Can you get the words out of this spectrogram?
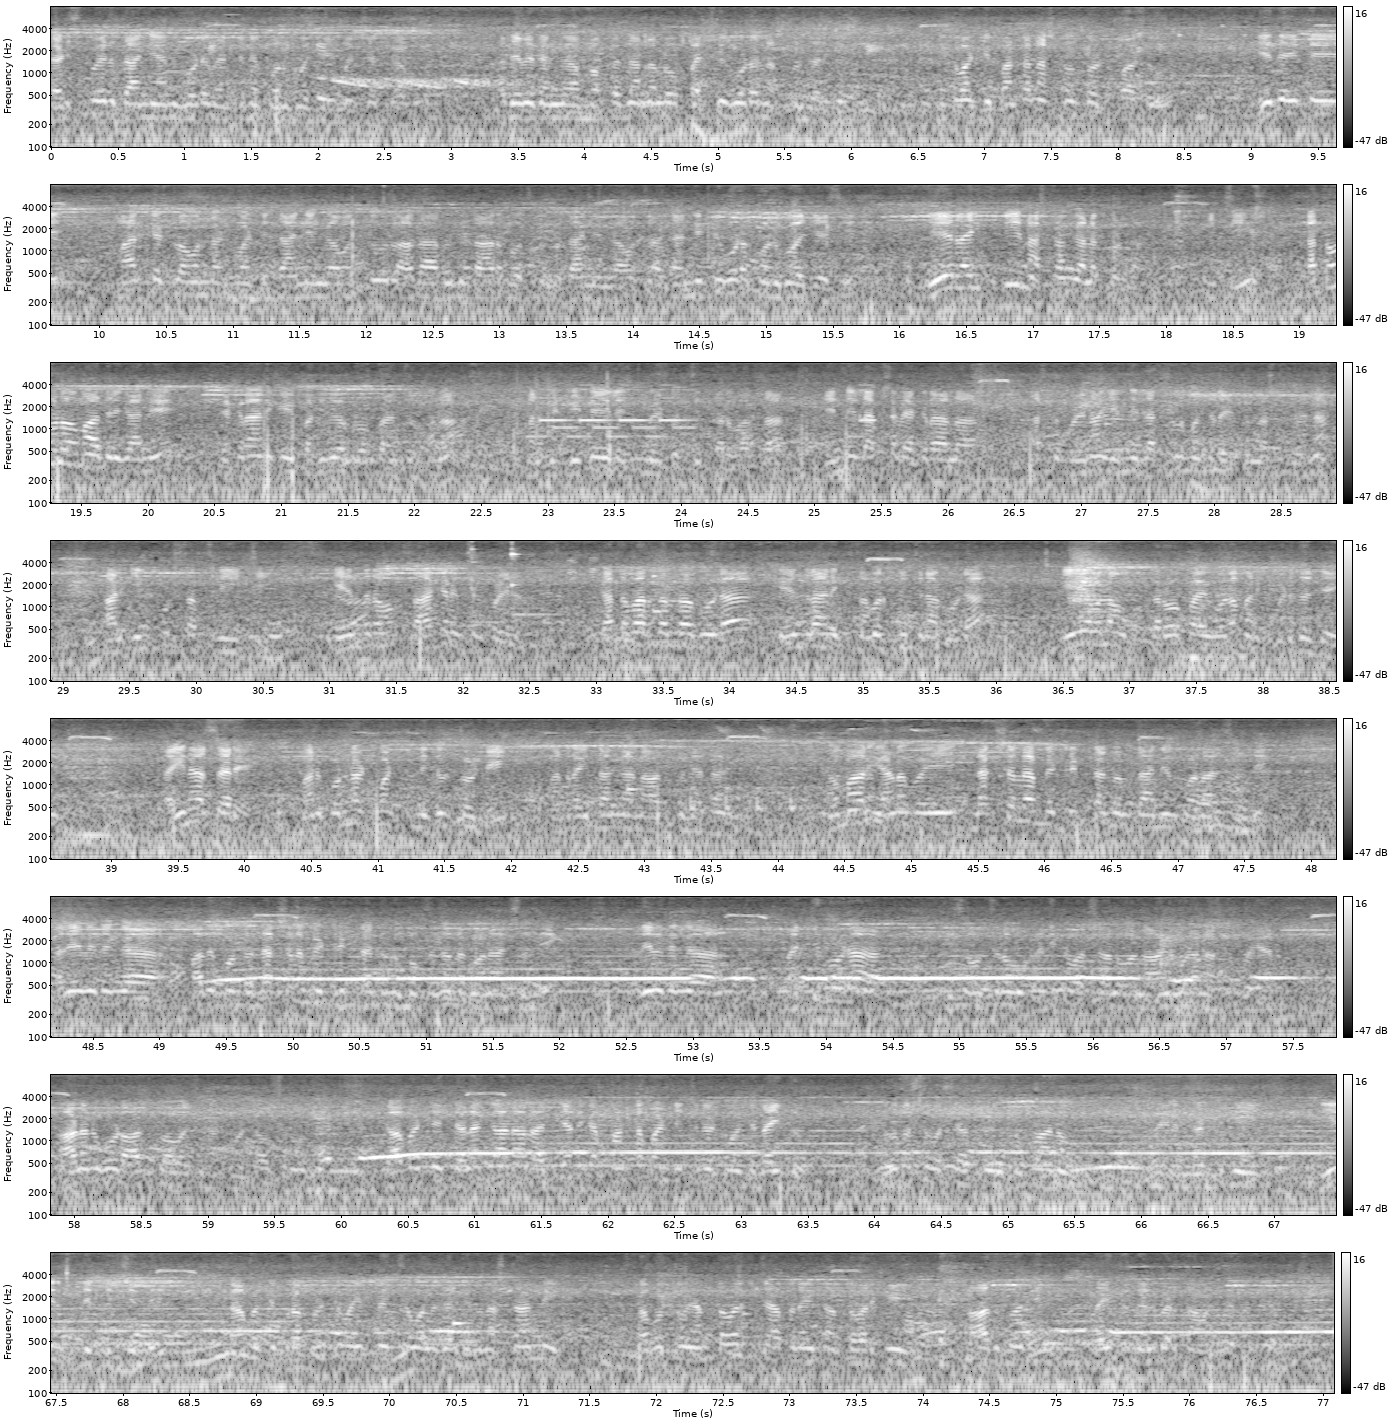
తడిసిపోయిన ధాన్యాన్ని కూడా వెంటనే కొనుగోలు చేయమని చెప్పాము అదేవిధంగా మొక్కజొన్నలో పత్తి కూడా నష్టం జరిగింది. ఇటువంటి పంట నష్టంతో పాటు ఏదైతే మార్కెట్లో ఉన్నటువంటి ధాన్యం కావచ్చు ఆధారు మీద ఆరబోసుకున్న ధాన్యం కావచ్చు వాటన్నిటిని కూడా కొనుగోలు చేసి ఏ రైతుకి నష్టం కలగకుండా ఇచ్చి గతంలో మాదిరిగానే ఎకరానికి పదివేల రూపాయల చొప్పున మనకి డీటెయిల్ ఎస్టిమేట్ వచ్చిన తర్వాత ఎన్ని లక్షల ఎకరాల నష్టపోయినా ఎన్ని లక్షల మంది రైతులు నష్టపోయినా వాళ్ళకి ఇన్పుట్ సబ్సిడీ ఇచ్చి కేంద్రం సహకరించకపోయినా గత వరదల్లో కూడా కేంద్రానికి సమర్పించినా కూడా కేవలం ఒక్క రూపాయి కూడా మనకి విడుదల చేయదు అయినా సరే మనకున్నటువంటి నిధులతోటి మన రైతాంగాన్ని ఆదుకునేదానికి సుమారు ఎనభై లక్షల మెట్రిక్ టన్నుల ధాన్యం కొనాల్సింది. అదేవిధంగా పదకొండు లక్షల మెట్రిక్ టన్నులు మొక్కజొన్న కొనాల్సింది అదేవిధంగా మధ్య కూడా ఈ సంవత్సరం అధిక వర్షాల వల్ల వాళ్ళు కూడా నష్టపోయారు వాళ్ళను కూడా ఆదుకోవాల్సినటువంటి అవసరం ఉంది. కాబట్టి తెలంగాణలో అత్యధిక పంట పండించినటువంటి రైతు దురదృష్టవశాత్తు తుఫాను ఆయన కంటికి నీరు తెప్పించింది. కాబట్టి ప్రకృతి వైపరీత్యం ప్రభుత్వం ఎంతవరకు చేతనైతే అంతవరకు ఆదుకొని రైతు నిలబెడతామని మేము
